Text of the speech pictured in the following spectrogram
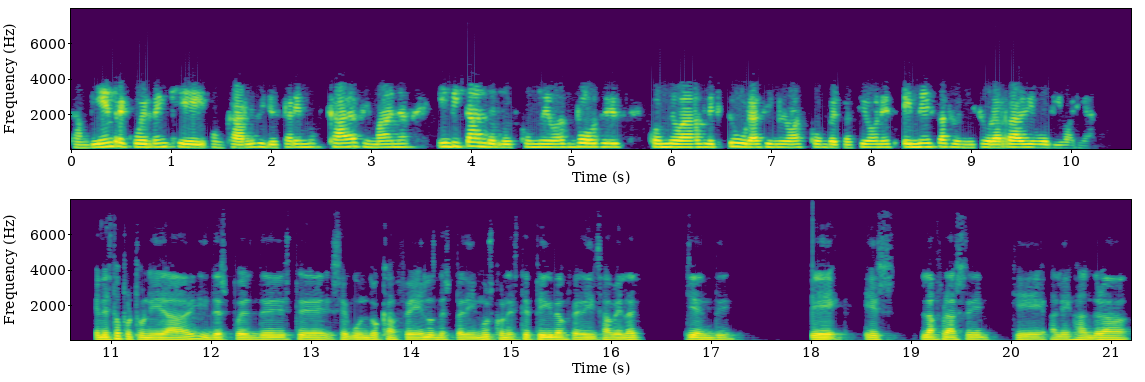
También recuerden que Juan Carlos y yo estaremos cada semana invitándolos con nuevas voces, con nuevas lecturas y nuevas conversaciones en esta su emisora Radio Bolivariana. En esta oportunidad y después de este segundo café, los despedimos con este epígrafe de Isabel Allende, que es la frase que Alejandra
